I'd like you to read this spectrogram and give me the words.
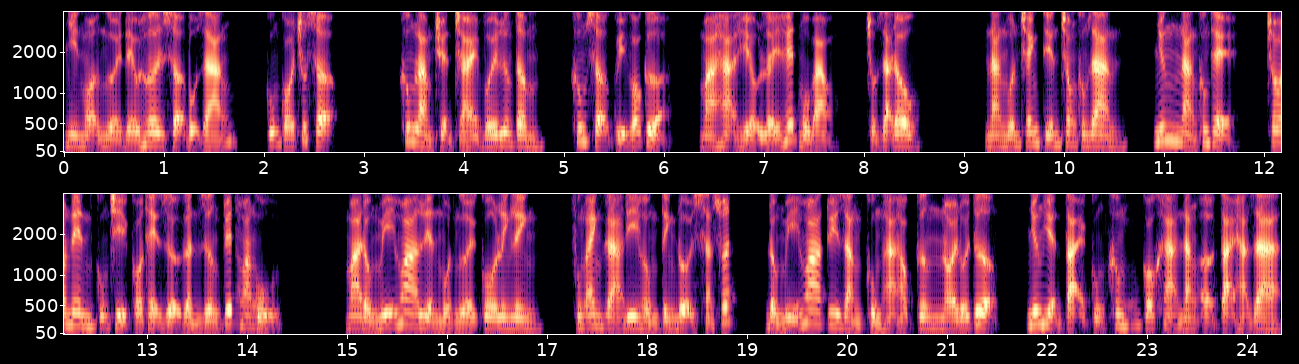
nhìn mọi người đều hơi sợ bộ dáng, cũng có chút sợ. Không làm chuyện trái với lương tâm, không sợ quỷ gõ cửa, mà hạ hiểu lấy hết mồ bảo, chột dạ đâu. Nàng muốn tránh tiến trong không gian, nhưng nàng không thể, cho nên cũng chỉ có thể dựa gần Dương Tuyết Hoa ngủ. Mà đồng Mỹ Hoa liền một người cô Linh Linh, Phùng Anh gả đi hồng tinh đội sản xuất, đồng Mỹ Hoa tuy rằng cùng Hạ Học Cương nói đối tượng, nhưng hiện tại cũng không có khả năng ở tại Hạ Gia,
